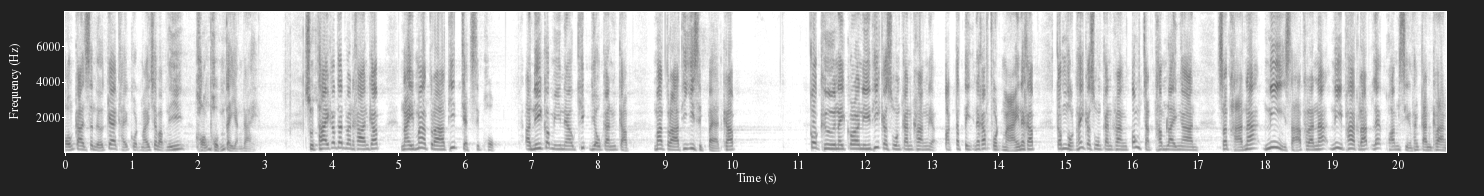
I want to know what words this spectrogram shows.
ของการเสนอแก้ไขกฎหมายฉบับนี้ของผมแต่อย่างใด สุดท้ายครับท่านประธานครับ ในมาตราที่ 76 อันนี้ก็มีแนวคิดเดียวกันกับมาตราที่ 28 ครับ ก็คือในกรณีที่กระทรวงการคลังเนี่ยปกตินะครับกฎหมายนะครับ กำหนดให้กระทรวงการคลังต้องจัดทำรายงาน สถานะหนี้สาธารณะหนี้ภาครัฐ และความเสี่ยงทางการคลัง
